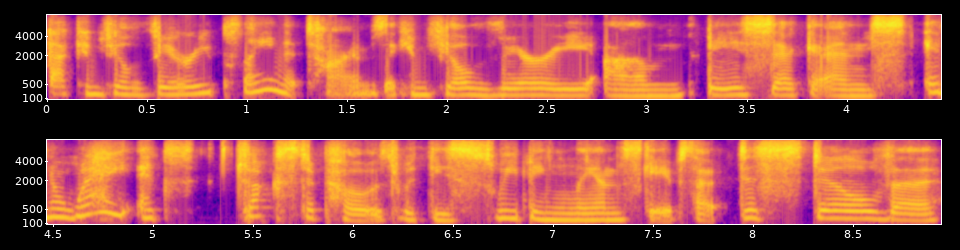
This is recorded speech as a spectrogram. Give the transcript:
that can feel very plain at times. It can feel very um, basic, and in a way, it's juxtaposed with these sweeping landscapes that distill the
